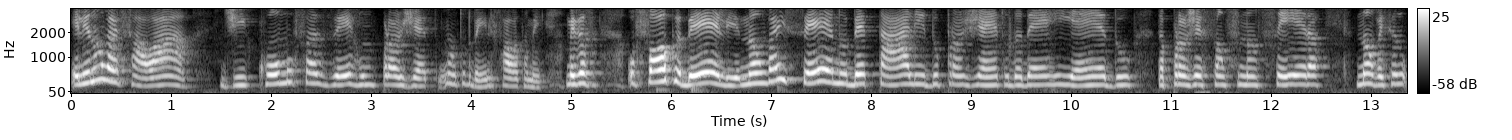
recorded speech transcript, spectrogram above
Ele não vai falar de como fazer um projeto. Não, tudo bem, ele fala também. Mas as, o foco dele não vai ser no detalhe do projeto, da DRE, do, da projeção financeira. Não, vai ser no,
